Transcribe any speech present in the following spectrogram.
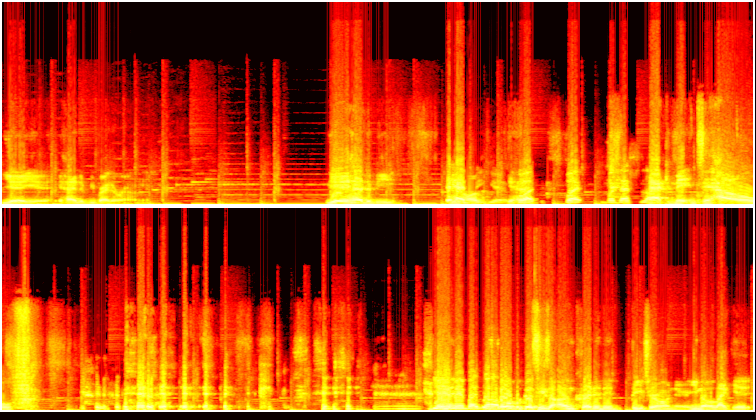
Yeah, yeah, it had to be right around then. Yeah, it had to be. It had to be, yeah. had But but but that's like Mac Mittens and how. yeah, man. But no, no, because he's an uncredited feature on there. You know, like it,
